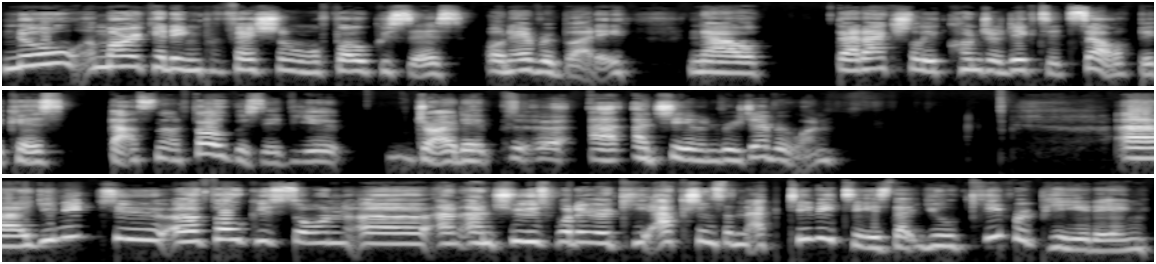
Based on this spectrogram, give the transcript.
No marketing professional focuses on everybody. Now, that actually contradicts itself because that's not focus if you try to uh, achieve and reach everyone. Uh, you need to uh, focus on uh, and, and choose what are your key actions and activities that you'll keep repeating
